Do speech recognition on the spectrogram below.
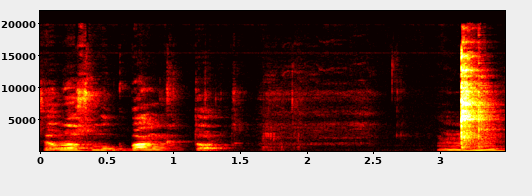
Це у нас мукбанк торт. Угу.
